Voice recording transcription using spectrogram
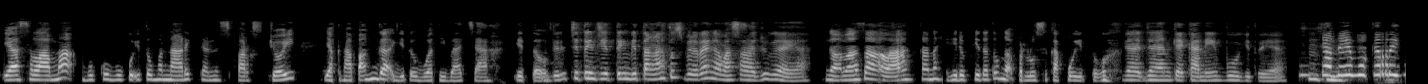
Ya selama buku-buku itu menarik dan sparks joy ya kenapa enggak gitu buat dibaca gitu. Jadi citing-citing di tengah tuh sebenarnya nggak masalah juga ya? Nggak masalah karena hidup kita tuh nggak perlu sekaku itu. Nggak jangan kayak kanebo gitu ya. kanebo kering.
